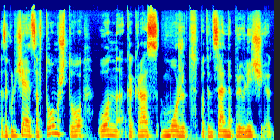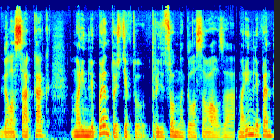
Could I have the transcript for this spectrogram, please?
заключается в том, что он как раз может потенциально привлечь голоса как Марин Ле Пен, то есть тех, кто традиционно голосовал за Марин Ле Пен,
